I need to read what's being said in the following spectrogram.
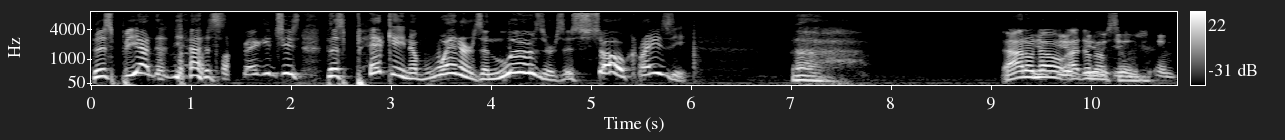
this yeah, the, yes, making cheese. This picking of winners and losers is so crazy. I don't know. It, it, I don't know. Is, and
